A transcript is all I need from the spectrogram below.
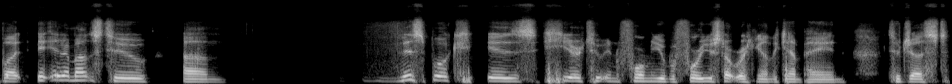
but it, it, amounts to um, this book is here to inform you before you start working on the campaign to just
